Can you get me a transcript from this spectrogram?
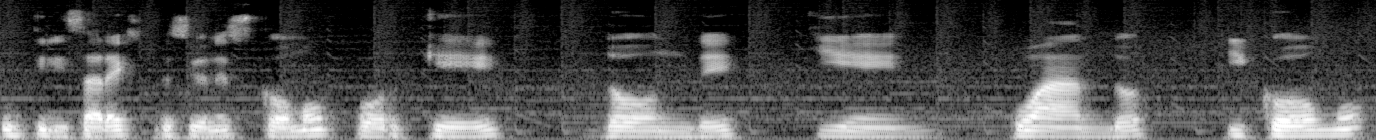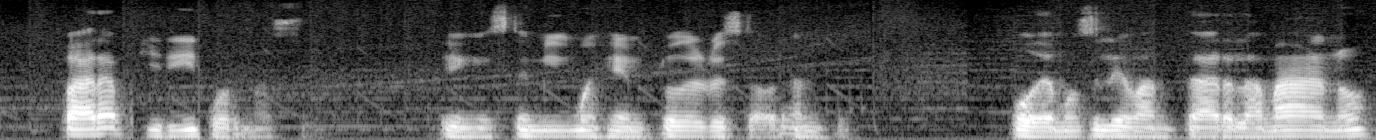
utilizar expresiones como por qué, dónde, quién, cuándo y cómo para adquirir información. En este mismo ejemplo del restaurante, podemos levantar la mano,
